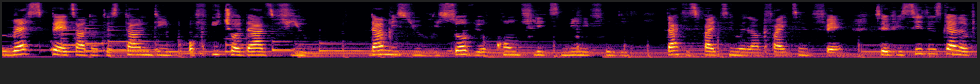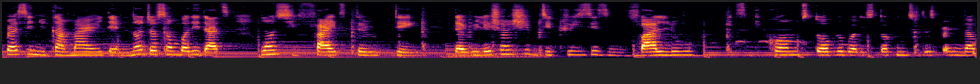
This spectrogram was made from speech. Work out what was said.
respect and understanding of each other's view. That means you resolve your conflicts meaningfully. That is fighting well and fighting fair. So if you see this kind of person, you can marry them. Not just somebody that once you fight, the the, the relationship decreases in value. It becomes tough. Nobody's talking to this person. That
